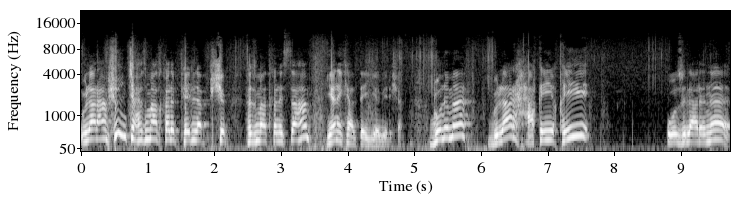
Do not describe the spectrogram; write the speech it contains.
ular ham shuncha xizmat qilib, tellab pishib xizmat qilsa ham yana kalta yeyverishadi. Bu nima? Bular haqiqiy o'zlarini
